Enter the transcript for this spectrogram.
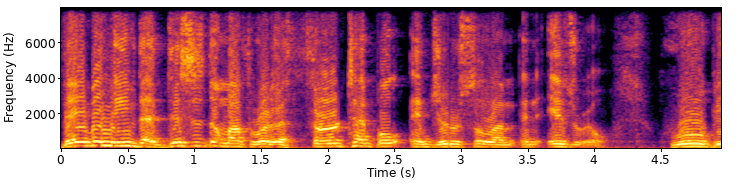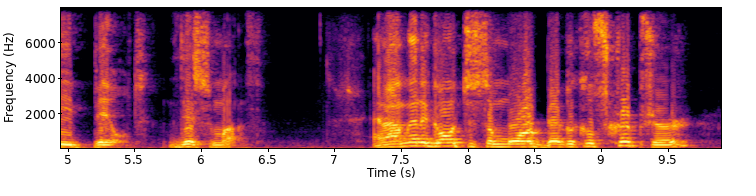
They believe that this is the month where the third temple in Jerusalem in Israel will be built this month. And I'm going to go into some more biblical scripture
